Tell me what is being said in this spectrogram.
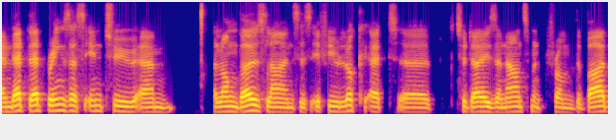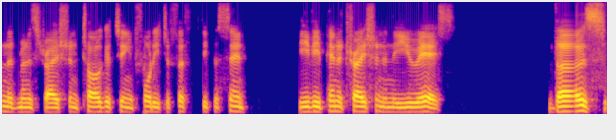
and that that brings us into um, along those lines. Is if you look at uh, today's announcement from the Biden administration targeting 40 to 50 percent EV penetration in the US, those,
